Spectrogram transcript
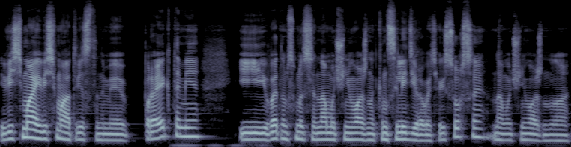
весьма и весьма ответственными проектами, и в этом смысле нам очень важно консолидировать ресурсы, нам очень важно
